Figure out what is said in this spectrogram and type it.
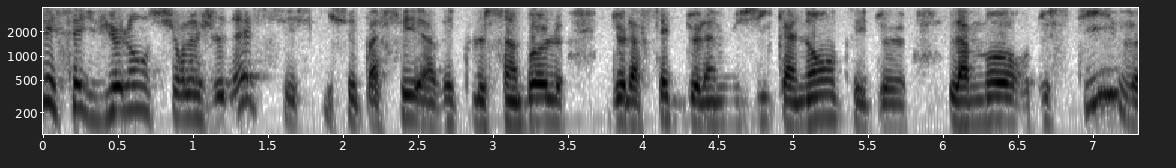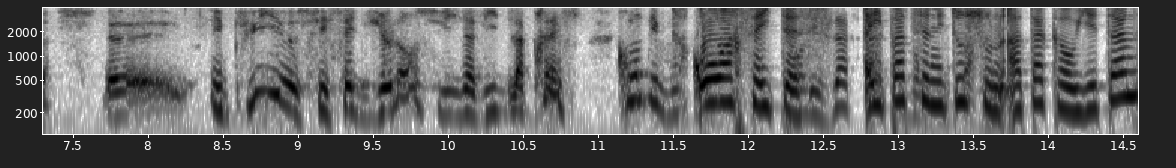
C'est cette violence sur la jeunesse, c'est ce qui s'est passé avec le symbole de la fête de la musique à Nantes et de la mort de Steve. Euh, et puis, euh, c'est cette violence vis-à-vis -vis de la presse. Ohar zaitez, aipatzen dituzun ataka hoietan,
